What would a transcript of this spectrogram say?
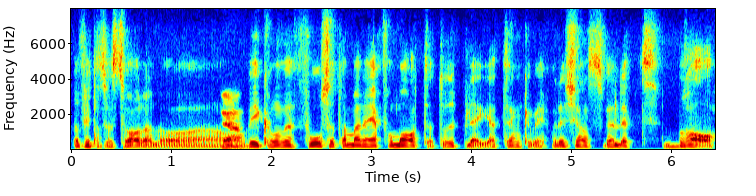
på fitnessfestivalen. Och Ja. vi kommer väl fortsätta med det formatet och upplägget tänker vi. Och det känns väldigt bra.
